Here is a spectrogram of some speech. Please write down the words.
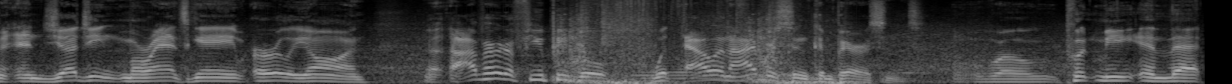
And judging Morant's game early on, uh, I've heard a few people with Allen Iverson comparisons. Well, put me in that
